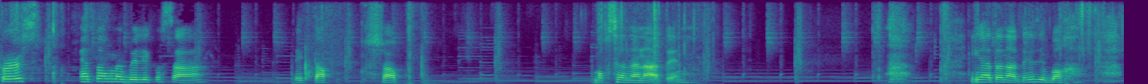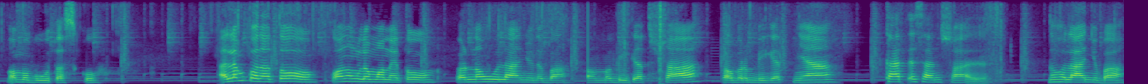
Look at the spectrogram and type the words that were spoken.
First, etong nabili ko sa TikTok shop. Buksan na natin. Ingatan natin kasi baka mamabutas ko. Alam ko na to, kung anong laman nito. Pero nahulaan nyo na ba? Mabigat siya. Sobrang bigat niya. Cat Essential. Nahulaan nyo ba?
